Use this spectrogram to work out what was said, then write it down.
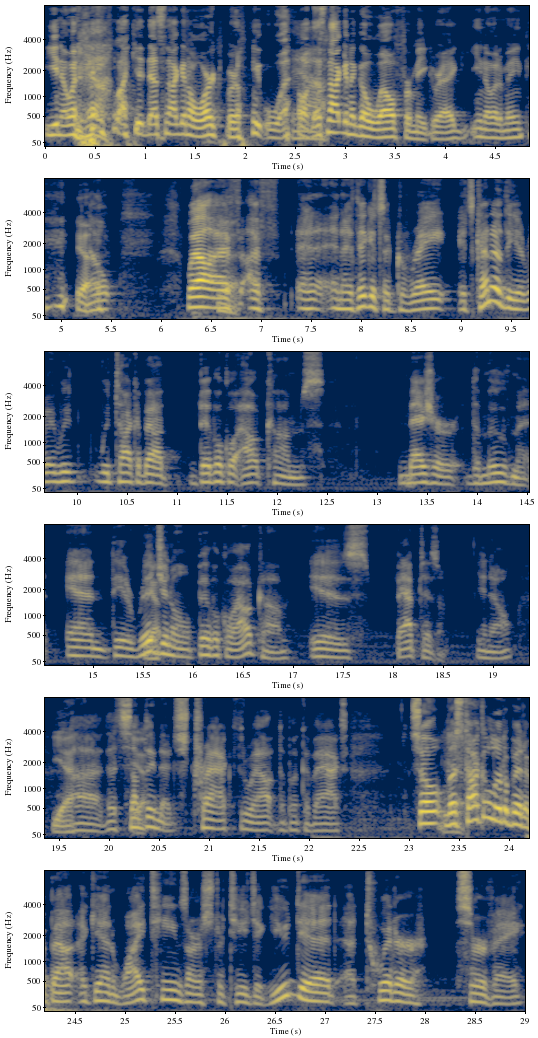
You know what I mean? Like, it, that's not going to work really well. Yeah. That's not going to go well for me, Greg. You know what I mean? Yeah. Nope. Well, I've, I've, and, and I think it's a great. It's kind of the we we talk about biblical outcomes measure the movement, and the original biblical outcome is baptism. You know, Yeah. uh, that's something that's tracked throughout the Book of Acts. So let's talk a little bit about again why teens are strategic. You did a Twitter survey,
